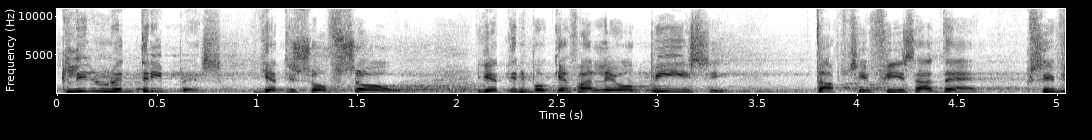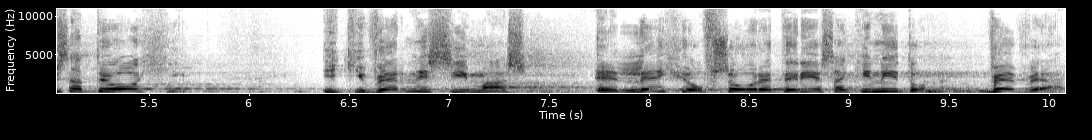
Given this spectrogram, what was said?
Κλείνουν τρύπες για τις offshore, για την υποκεφαλαιοποίηση. Τα ψηφίσατε; Ψήφισατε όχι. Η κυβέρνησή μας ελέγχει offshore εταιρείες ακινήτων. Βέβαια,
